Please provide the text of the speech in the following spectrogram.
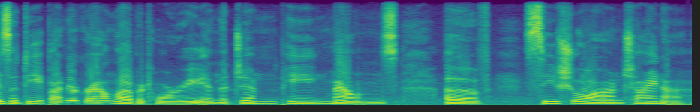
is a deep underground laboratory in the Jinping Mountains of Sichuan, China.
